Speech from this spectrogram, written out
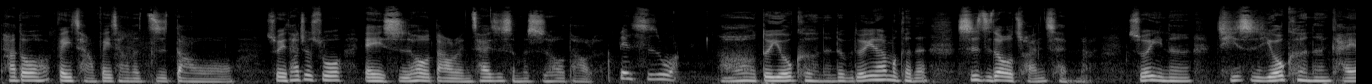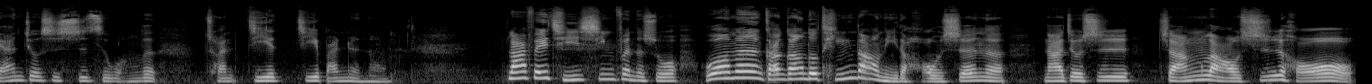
他都非常非常的知道哦，所以他就说：“哎，时候到了，你猜是什么时候到了？”变狮王哦，对，有可能，对不对？因为他们可能狮子都有传承嘛，所以呢，其实有可能凯安就是狮子王的传接接班人哦。拉菲奇兴奋的说：“我们刚刚都听到你的吼声了，那就是长老狮吼。”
